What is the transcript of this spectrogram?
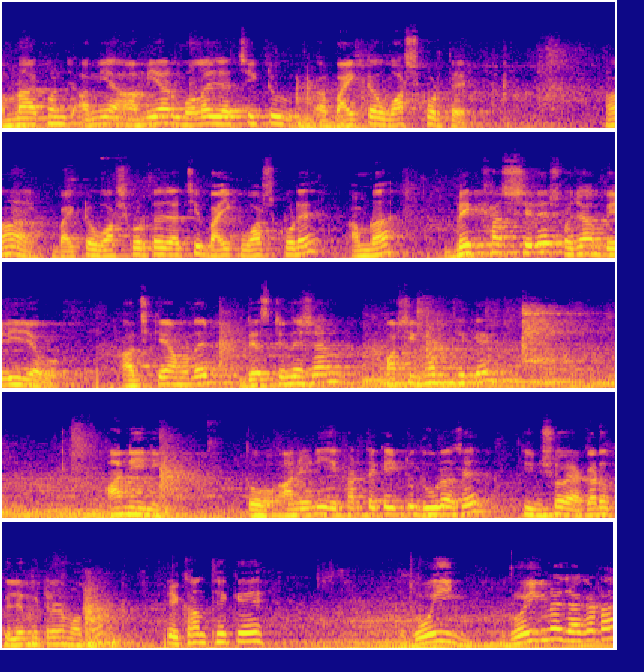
আমরা এখন আমি আমি আর মলাই যাচ্ছি একটু বাইকটা ওয়াশ করতে। হ্যাঁ বাইকটা ওয়াশ করতে যাচ্ছি বাইক ওয়াশ করে আমরা ব্রেকফাস্ট সেরে সোজা বেরিয়ে যাব। আজকে আমাদের ডেস্টিনেশন পাশিঘাট থেকে আনিনি। তো আনিনি এখান থেকে একটু দূর আছে তিনশো এগারো কিলোমিটারের মতো। এখান থেকে রোয়িং রোয়িং না জায়গাটা?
